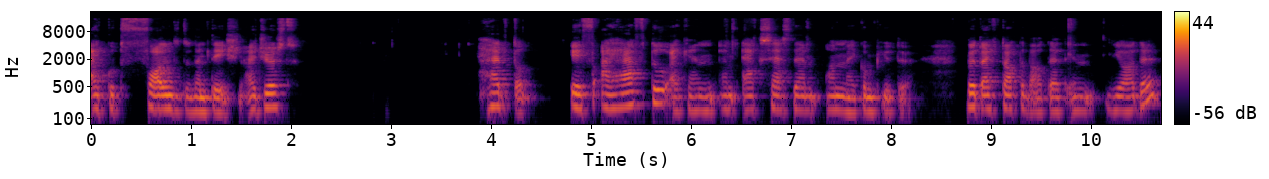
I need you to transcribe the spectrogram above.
I could fall into the temptation. I just had to. If I have to, I can um, access them on my computer but I've talked about that in the other.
